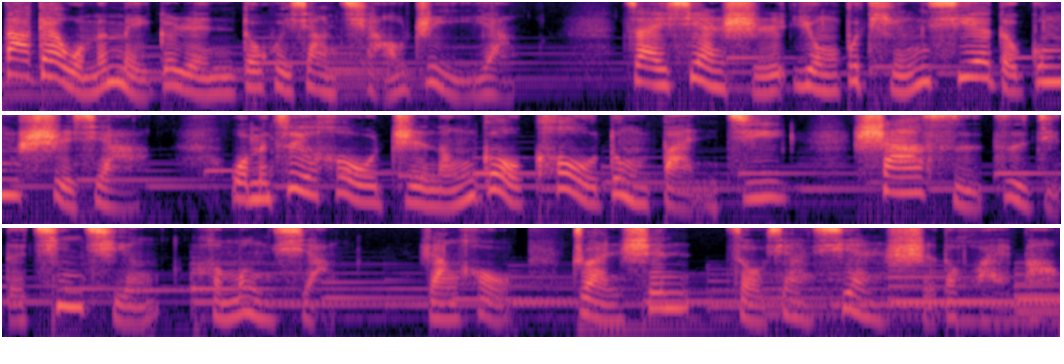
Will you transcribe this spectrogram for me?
大概我们每个人都会像乔治一样，在现实永不停歇的攻势下，我们最后只能够扣动扳机，杀死自己的亲情和梦想，然后转身走向现实的怀抱。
